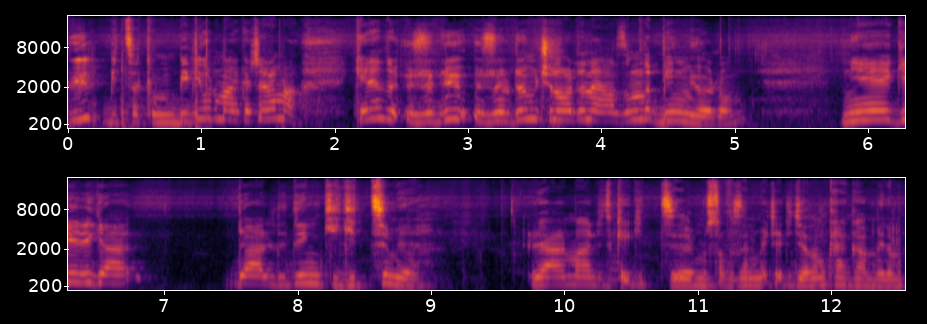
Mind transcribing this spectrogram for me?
büyük bir takım biliyorum arkadaşlar ama gene de üzüldü, üzüldüğüm için orada ne yazdığımı da bilmiyorum. Niye geri gel gel dedin ki gitti mi? Real Madrid'e gitti Mustafa Selim Beceri canım kankam benim.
